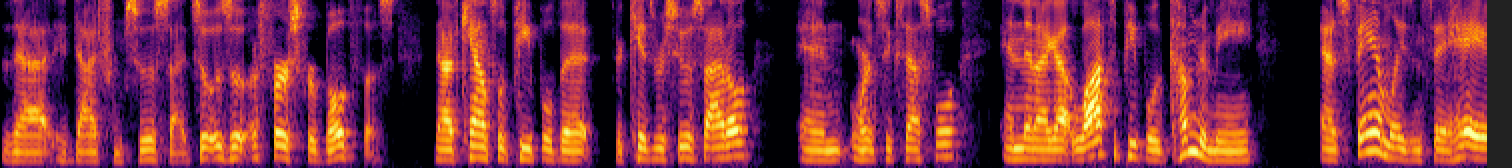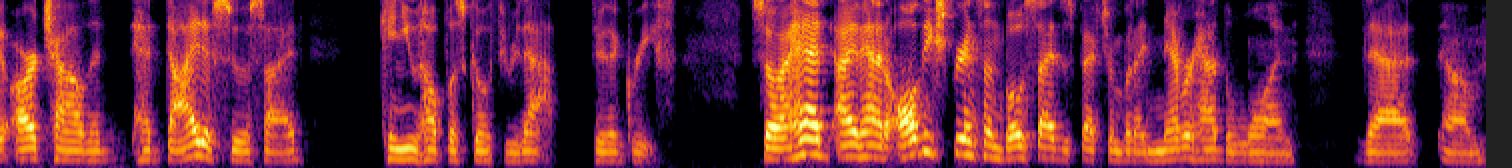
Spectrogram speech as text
that had died from suicide. So it was a first for both of us. Now I've counseled people that their kids were suicidal and weren't successful, and then I got lots of people who come to me as families and say, hey, our child had, had died of suicide. Can you help us go through that, through the grief? So I had I've had all the experience on both sides of the spectrum, but I never had the one that um,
